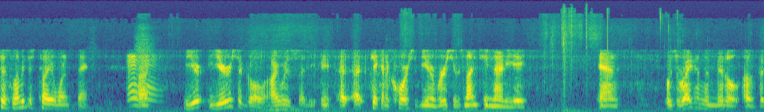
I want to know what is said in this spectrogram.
sis, let me just tell you one thing. Mm-hmm. Uh, year, years ago, I was uh, uh, uh, taking a course at the university. It was 1998, and it was right in the middle of the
